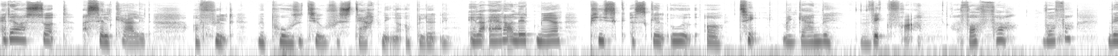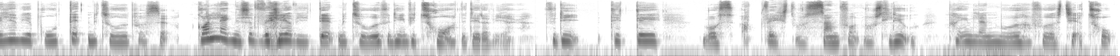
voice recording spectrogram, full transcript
Er det også sundt og selvkærligt og fyldt med positive forstærkninger og belønning? Eller er der lidt mere pisk og skæld ud og ting, man gerne vil væk fra? Og hvorfor? Hvorfor vælger vi at bruge den metode på os selv? Grundlæggende så vælger vi den metode, fordi vi tror, det er det, der virker. Fordi det er det, vores opvækst, vores samfund, vores liv på en eller anden måde har fået os til at tro.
